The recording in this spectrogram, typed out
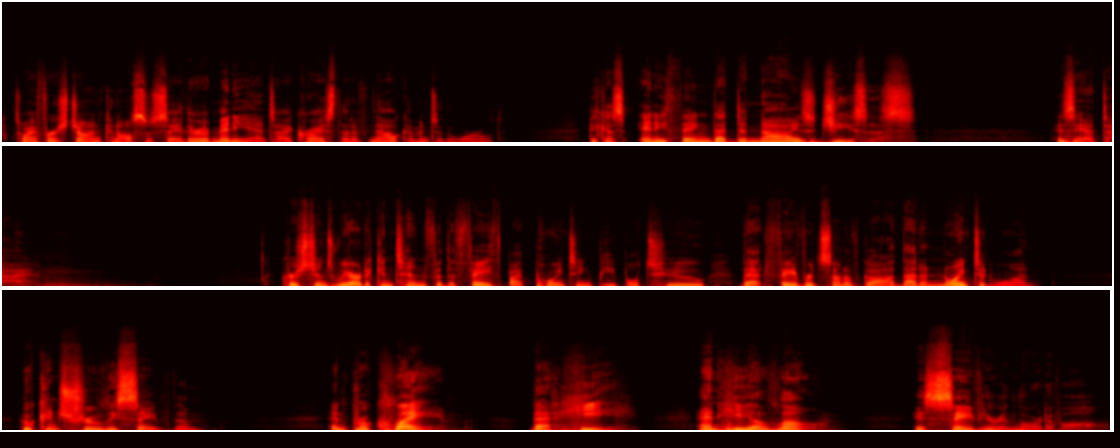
That's why 1 John can also say there are many antichrists that have now come into the world because anything that denies Jesus is anti. Christians, we are to contend for the faith by pointing people to that favored Son of God, that anointed one who can truly save them, and proclaim that He and He alone is Savior and Lord of all.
